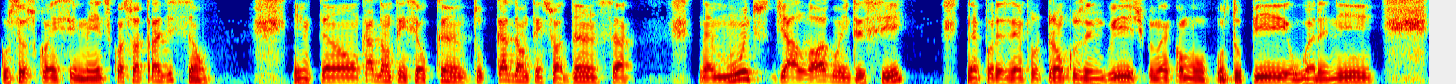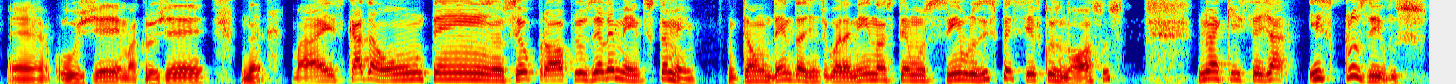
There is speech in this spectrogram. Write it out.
com seus conhecimentos, com a sua tradição. Então, cada um tem seu canto, cada um tem sua dança, né? muitos dialogam entre si, né, por exemplo, troncos linguísticos, né, como o tupi, o guarani, é, o G, macro G, né, mas cada um tem os seus próprios elementos também. Então, dentro da gente guarani, nós temos símbolos específicos nossos, não é que seja exclusivos.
